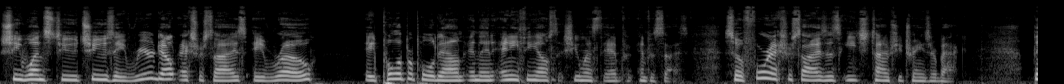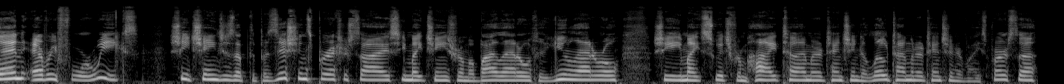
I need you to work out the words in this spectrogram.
She wants to choose a rear delt exercise, a row, a pull up or pull down, and then anything else that she wants to em- emphasize. So, four exercises each time she trains her back. Then, every four weeks, she changes up the positions per exercise. She might change from a bilateral to a unilateral. She might switch from high time under tension to low time under tension, or vice versa.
